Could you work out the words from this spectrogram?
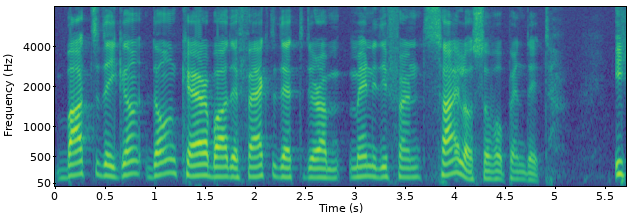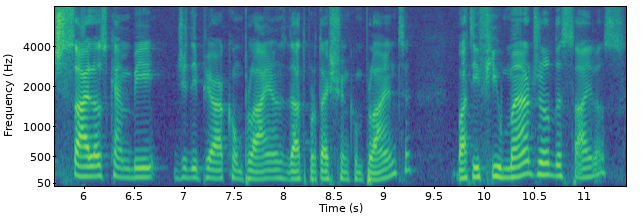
but they don't care about the fact that there are many different silos of open data. Each silos can be GDPR compliant, data protection compliant, but if you merge all the silos,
